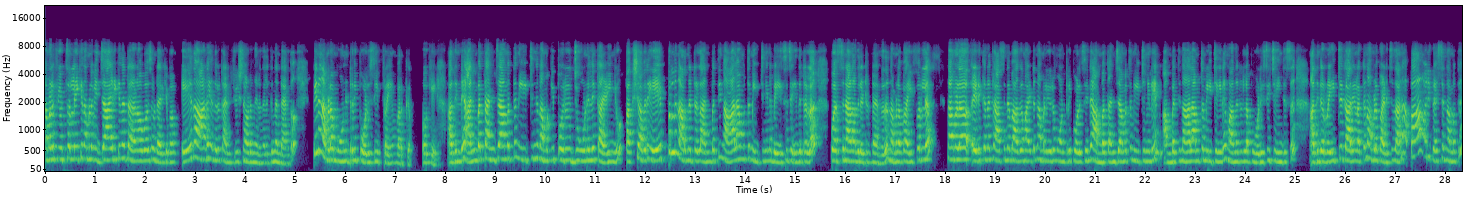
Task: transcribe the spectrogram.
നമ്മൾ ഫ്യൂച്ചറിലേക്ക് നമ്മൾ വിചാരിക്കുന്ന ടേൺ ഓവേഴ്സും ഉണ്ടായിരിക്കും. അപ്പം ഏതാണ് എന്നൊരു കൺഫ്യൂഷൻ അവിടെ നിലനിൽക്കുന്നുണ്ടായിരുന്നു. പിന്നെ നമ്മുടെ മോണിറ്ററി പോളിസി ഫ്രെയിം വർക്ക് ഓക്കെ അതിന്റെ അൻപത്തി അഞ്ചാമത്തെ മീറ്റിംഗ് നമുക്കിപ്പോ ഒരു ജൂണിൽ കഴിഞ്ഞു. പക്ഷെ അവർ ഏപ്രിൽ നടന്നിട്ടുള്ള അൻപത്തി നാലാമത്തെ മീറ്റിംഗിനെ ബേസ് ചെയ്തിട്ടുള്ള ക്വസ്റ്റൻ ആണ് അതിലിട്ടിട്ടുണ്ടായിരുന്നത്. നമ്മളെ പൈഫറിൽ നമ്മൾ എടുക്കുന്ന ക്ലാസിന്റെ ഭാഗമായിട്ട് നമ്മൾ ഈ ഒരു മോണിറ്ററി പോളിസിന്റെ അമ്പത്തി അഞ്ചാമത്തെ മീറ്റിംഗിന്റെയും അമ്പത്തിനാലാമത്തെ മീറ്റിംഗിന്റെയും വന്നിട്ടുള്ള പോളിസി ചേഞ്ചസ് അതിന്റെ റേറ്റ് കാര്യങ്ങളൊക്കെ നമ്മൾ പഠിച്ചതാണ്. അപ്പൊ ആ ഒരു ക്വസ്റ്റ്യൻ നമുക്ക്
